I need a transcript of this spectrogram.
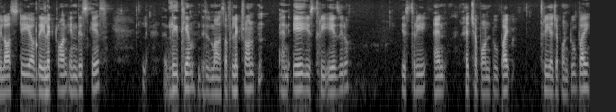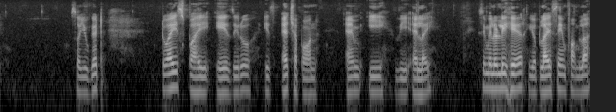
velocity of the electron in this case lithium this is mass of electron and a is 3a0 is 3 and h upon 2 pi 3h upon 2 pi so you get twice pi a0 is h upon MEVLI. Similarly here you apply same formula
